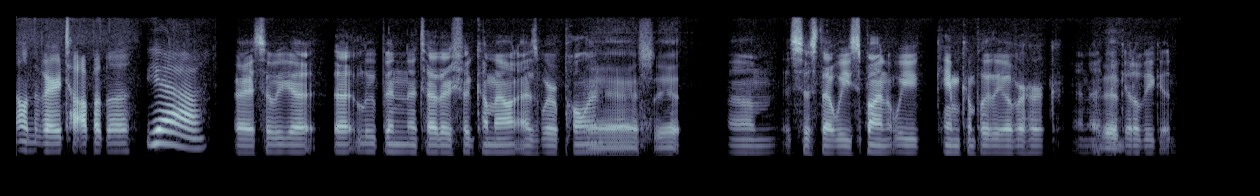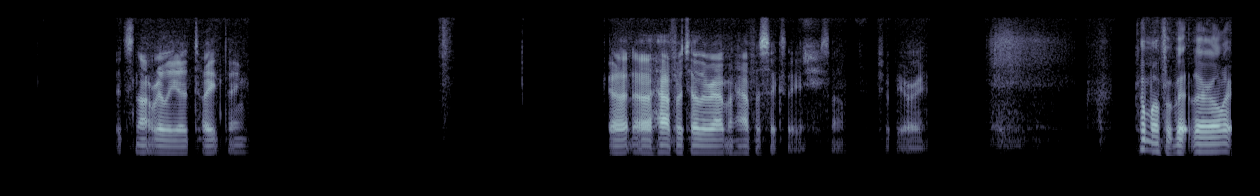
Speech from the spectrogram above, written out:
On the very top of the. Yeah. All right, so we got that loop in the tether should come out as we're pulling. Yeah, I see it. Um, it's just that we spun, we came completely over Herc, and I, I think did. it'll be good. It's not really a tight thing. Got uh, half a tether wrap and half a six eight, so should be all right. Come up a bit there, Ollie.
